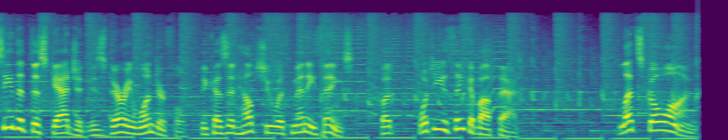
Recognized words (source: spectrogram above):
See that this gadget is very wonderful because it helps you with many things, but what do you think about that? Let's go on.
